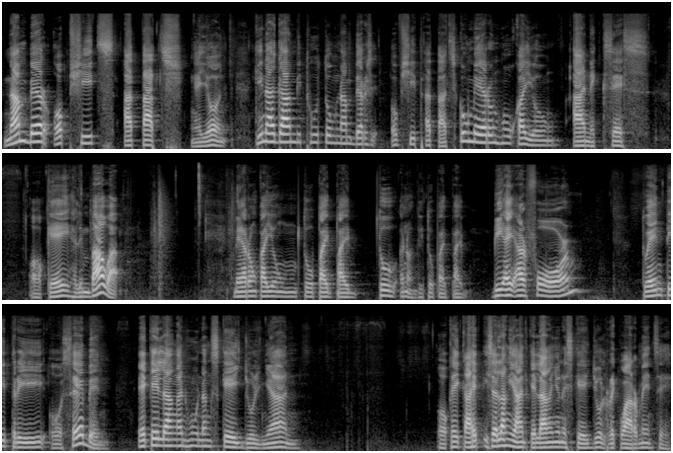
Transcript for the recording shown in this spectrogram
Number of sheets attached. Ngayon, ginagamit ho itong number of sheet attached kung meron ho kayong annexes. Okay, halimbawa, meron kayong 255, ano, di 255, BIR form, 23 o 7. Eh, kailangan ho ng schedule niyan. Okay, kahit isa lang yan, kailangan nyo ng schedule, requirements eh.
